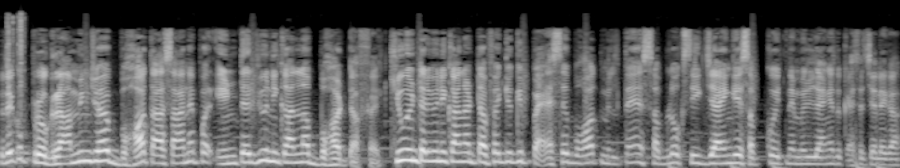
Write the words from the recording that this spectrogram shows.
तो देखो प्रोग्रामिंग जो है बहुत आसान है, पर इंटरव्यू निकालना बहुत टफ है। क्यों इंटरव्यू निकालना टफ है? क्योंकि पैसे बहुत मिलते हैं, सब लोग सीख जाएँगे, सबको इतने मिल जाएँगे तो कैसे चलेगा?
